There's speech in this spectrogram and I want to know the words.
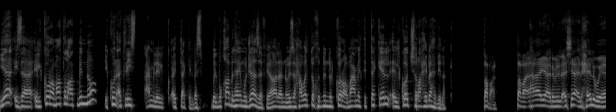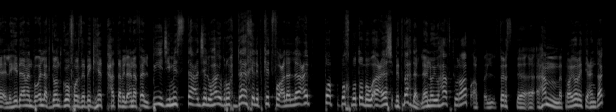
يا إذا الكرة ما طلعت منه يكون at least عمل ال tackle بس بالمقابل هاي مجازفة لأنه إذا حاولت تأخذ منه الكرة وما عملت ال tackle ال coach راح يبهدلك. طبعا. طبعا هاي يعني من الأشياء الحلوة اللي هي دائما بقول لك don't go for the big hit حتى بال NFL بيجي مستعجل وهاي بروح داخل بكتفه على اللاعب boop بخبطه بوقعش بتبهدل لأنه you have to wrap up ال first أهم priority عندك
